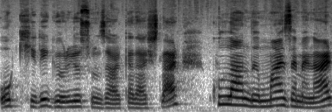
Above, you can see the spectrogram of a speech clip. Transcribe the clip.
o kiri görüyorsunuz arkadaşlar. Kullandığım malzemeler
